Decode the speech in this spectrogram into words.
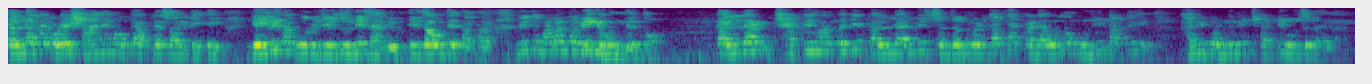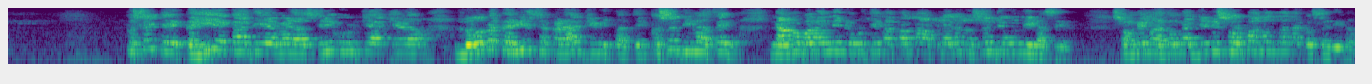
कल्याण एवढे शहाणे नव्हते आपल्यासारखे की गेली ना गुरुजी जुनी झाली होती जाऊ देत आता. मी तुम्हाला नवी घेऊन देतो. कल्याण छाटी म्हणलं की कल्याणने सज्जनगडच्या त्या कड्यावरनं उडी टाकली. खाली पडलेली छाटी उचलायला. कसे ते कही एखादी वेळा श्री गुरुच्या खेळा लोन करी सकळा जीविताचे. कसं दिलं असेल? ज्ञानोबरांनी निवृत्तीनाथांना आपल्याला कसं देऊन दिलं असेल? स्वामी माधवनाथजींनी स्वरूपानंदांना कसं दिलं?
